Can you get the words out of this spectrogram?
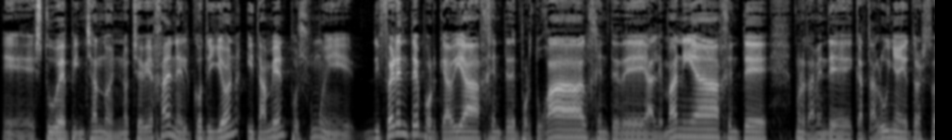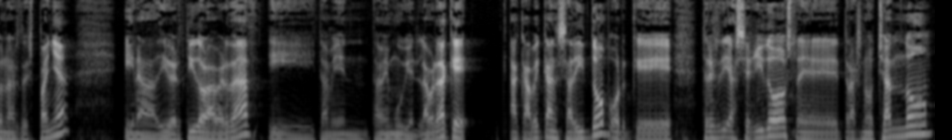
eh, estuve pinchando en Nochevieja, en el cotillón, y también, pues muy diferente, porque había gente de Portugal, gente de Alemania, gente, bueno, también de Cataluña y otras zonas de España. Y nada, divertido la verdad, y también, también muy bien. La verdad que acabé cansadito porque tres días seguidos eh, trasnochando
